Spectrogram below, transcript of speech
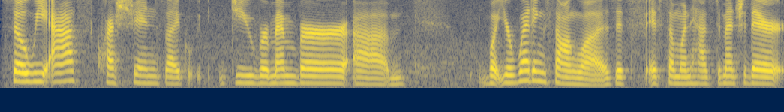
So we ask questions like, do you remember um, what your wedding song was? If if someone has dementia, there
